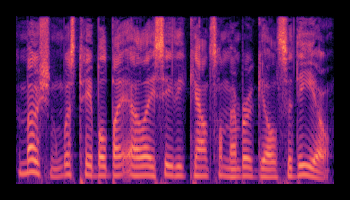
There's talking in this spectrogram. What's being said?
The motion was tabled by LA City Council member Gil Cedillo.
